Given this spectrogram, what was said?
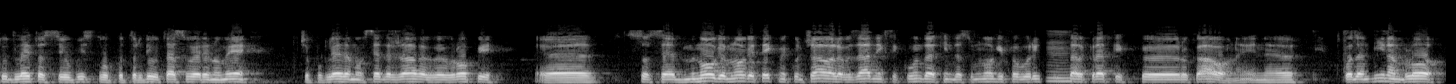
tudi letos si v bistvu potrdil ta svoj renome. Če pogledamo vse države v Evropi, so se mnoge, mnoge tekme končavale v zadnjih sekundah in da so mnogi favoriti mm. stali kratkih rokavov. Ne. In, Tako da ni nam bilo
